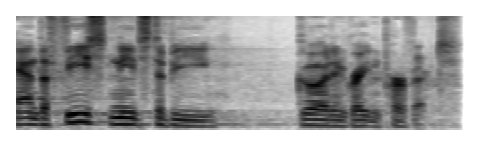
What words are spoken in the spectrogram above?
and the feast needs to be good and great and perfect.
